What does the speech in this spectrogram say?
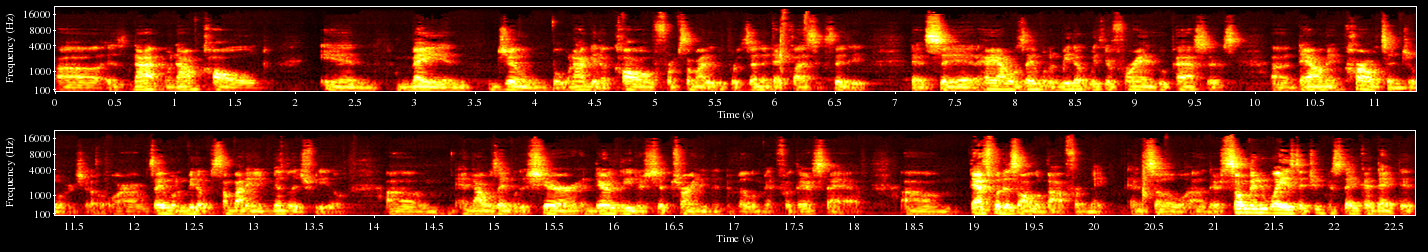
uh, is not when I'm called in May and June, but when I get a call from somebody who presented at Classic City that said, "Hey, I was able to meet up with your friend who pastors uh, down in Carlton, Georgia, or I was able to meet up with somebody in Milledgeville, um, and I was able to share in their leadership training and development for their staff." Um, that's what it's all about for me. And so uh, there's so many ways that you can stay connected.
